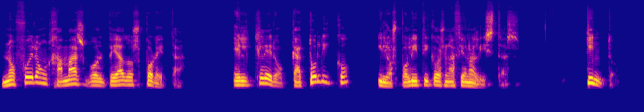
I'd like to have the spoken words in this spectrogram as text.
no fueron jamás golpeados por ETA, el clero católico y los políticos nacionalistas. Quinto,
